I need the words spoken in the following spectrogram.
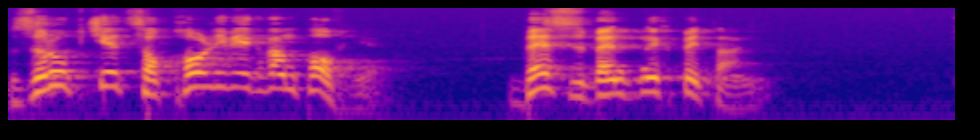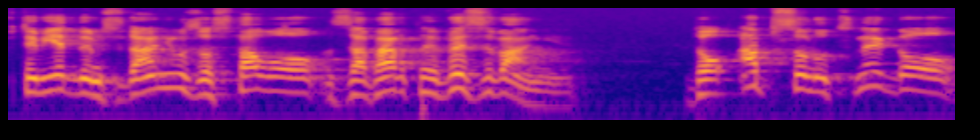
Zróbcie cokolwiek wam powie, bez zbędnych pytań. W tym jednym zdaniu zostało zawarte wezwanie do absolutnego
